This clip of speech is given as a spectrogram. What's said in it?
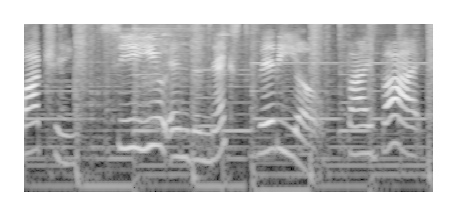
Watching. See you in the next video. Bye bye.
